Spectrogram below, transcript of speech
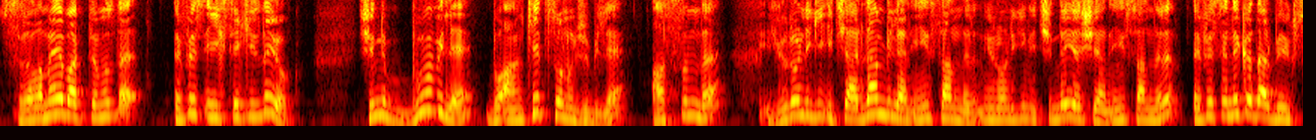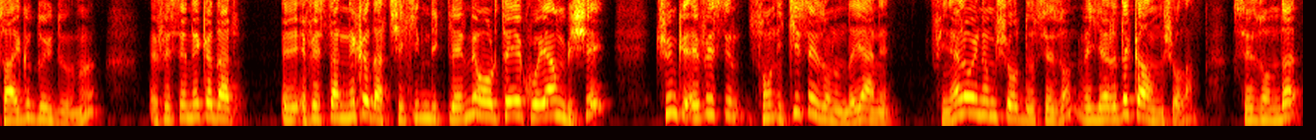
Sıralamaya baktığımızda Efes ilk sekizde yok. Şimdi bu bile, bu anket sonucu bile aslında Euroligi içeriden bilen insanların, Eurolig'in içinde yaşayan insanların Efes'e ne kadar büyük saygı duyduğunu, Efes'e ne kadar e, Efes'ten ne kadar çekindiklerini ortaya koyan bir şey. Çünkü Efes'in son iki sezonunda yani final oynamış olduğu sezon ve yarıda kalmış olan sezonda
